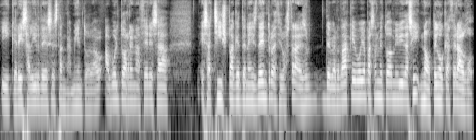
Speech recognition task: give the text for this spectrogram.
y queréis salir de ese estancamiento. Ha, vuelto a renacer esa, esa chispa que tenéis dentro, decir, ostras, ¿de verdad que voy a pasarme toda mi vida así? No, tengo que hacer algo.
